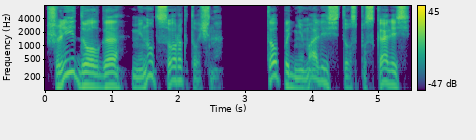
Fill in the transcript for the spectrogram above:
Шли долго, минут сорок точно. То поднимались, то спускались.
